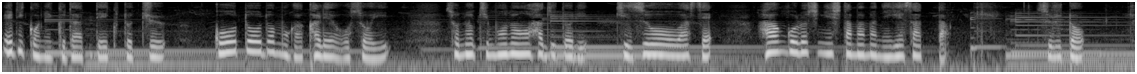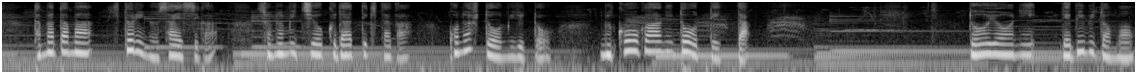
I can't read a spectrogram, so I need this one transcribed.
エリコに下っていく途中強盗どもが彼を襲いその着物を剥ぎ取り傷を負わせ半殺しにしたまま逃げ去った。するとたまたま一人の妻子がその道を下ってきたがこの人を見ると向こう側に通っていった。同様にレビ人も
